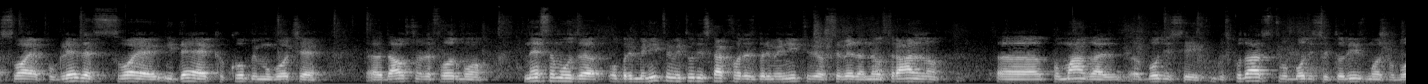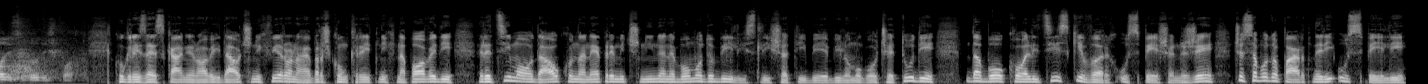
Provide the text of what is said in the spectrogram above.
svoje poglede, svoje ideje, kako bi mogoče uh, davčno reformo ne samo z obremenitvami, tudi s kakšno razbremenitvijo, seveda neutralno, Eh, pomagali eh, bodi si gospodarstvu, bodi si turizmu ali pa bodi si tudi športu. Ko gre za iskanje novih davčnih virov, najbrž konkretnih napovedi, recimo o davku na nepremičnine ne bomo dobili, slišati bi je bilo mogoče tudi, da bo koalicijski vrh uspešen že, če se bodo partnerji uspeli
